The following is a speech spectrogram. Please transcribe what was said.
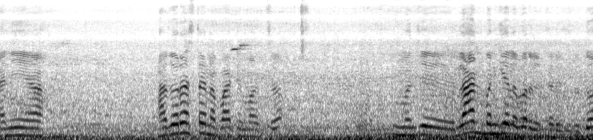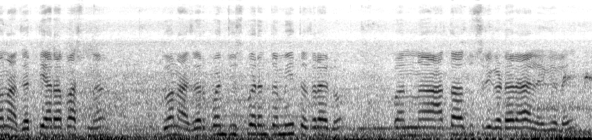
आणि हा जो रस्ता आहे ना पाठीमागचं म्हणजे लहानपण गेलं बरं का खरं दोन हजार तेरापासनं दोन हजार पंचवीसपर्यंत मी इथंच राहिलो. पण आता दुसरीकडे राहायला गेलो आहे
